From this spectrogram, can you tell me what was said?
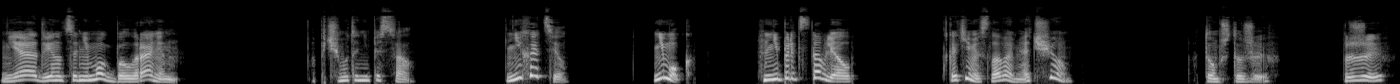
Я двинуться не мог, был ранен». «А почему ты не писал?» «Не хотел. Не мог. Не представлял». «Какими словами? О чем?» «О том, что жив». «Жив.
